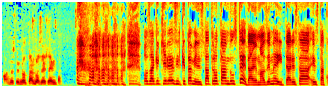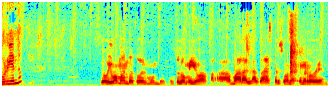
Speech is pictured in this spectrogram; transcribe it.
cuando estoy rotando a 60. o sea, ¿qué quiere decir que también está trotando usted? Además de meditar, está, está corriendo. Yo vivo amando a todo el mundo, eso es lo mío, a- a- amar a, a las personas que me rodean.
